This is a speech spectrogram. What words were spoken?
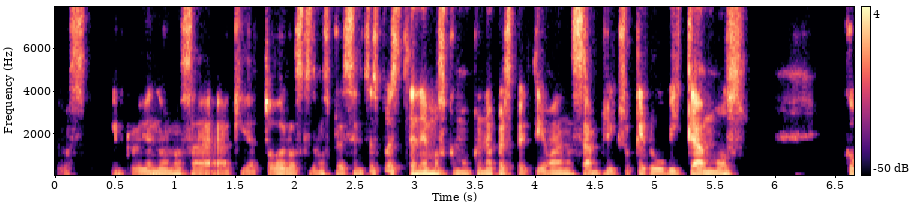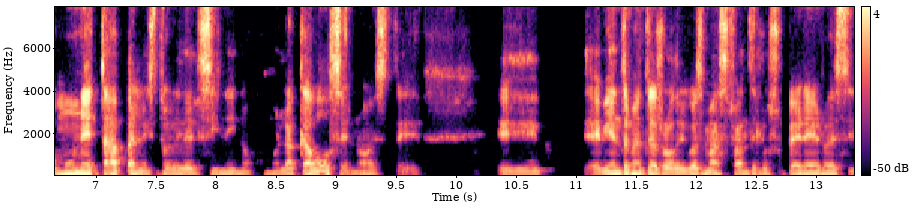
Pues, incluyéndonos aquí a todos los que estamos presentes, pues tenemos como que una perspectiva más amplia y creo que lo ubicamos como una etapa en la historia del cine y no como el acabose, ¿no? Este, eh, evidentemente Rodrigo es más fan de los superhéroes y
